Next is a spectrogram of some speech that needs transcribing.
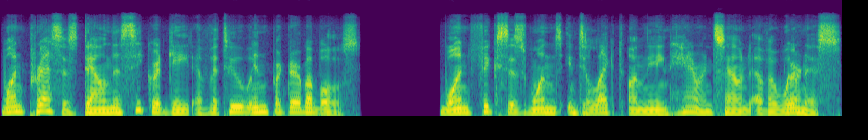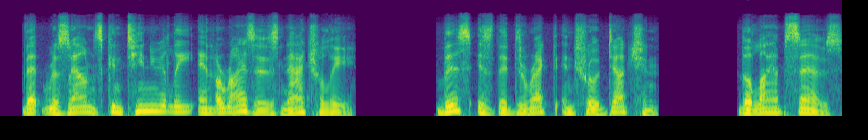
one presses down the secret gate of the two imperturbables. One fixes one's intellect on the inherent sound of awareness, that resounds continually and arises naturally. This is the direct introduction. The lamp says,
